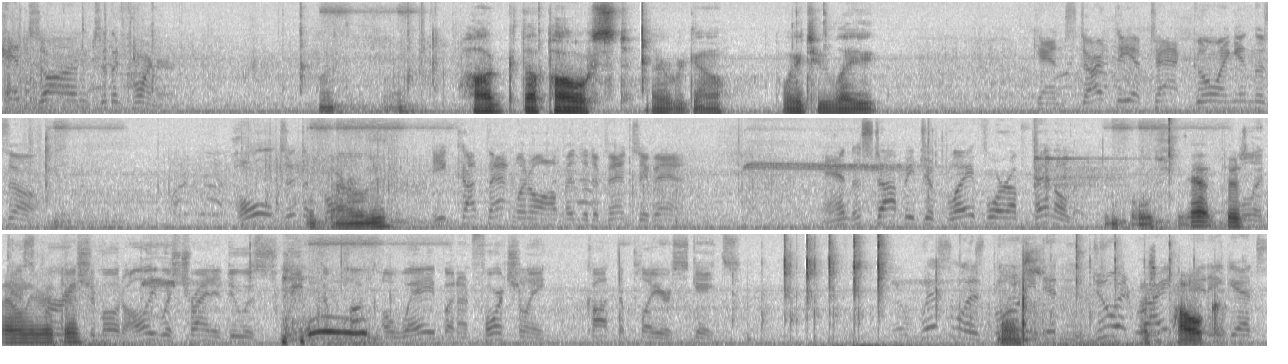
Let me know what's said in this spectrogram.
Heads on to the corner. Hug the post. There we go. Way too late. Can start the attack going in the zone. Holds in the corner. He cut that one off in the defensive end. And a stoppage of play for a penalty. Bullshit. Yeah, there's Well, a penalty right there. desperation mode, all he was trying to do was sweep the puck away, but unfortunately caught the player's skates. The whistle is blown. Nice. He didn't do it Nice right, poke. and he gets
